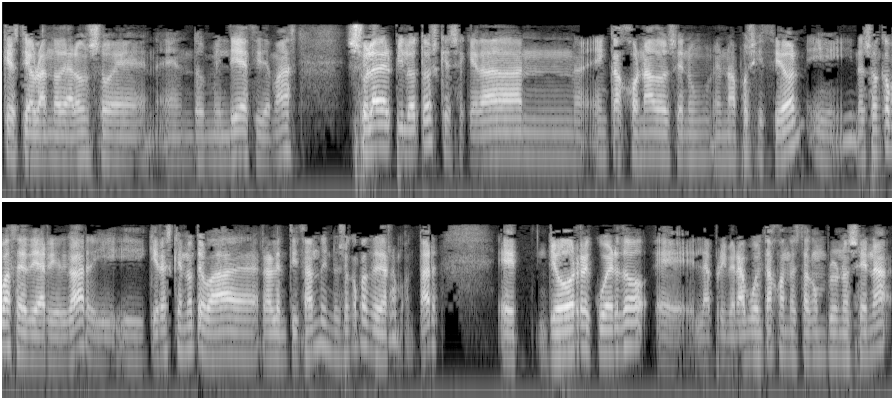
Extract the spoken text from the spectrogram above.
que estoy hablando de Alonso en, en 2010 y demás. Suele haber pilotos que se quedan encajonados en, un- en una posición y, no son capaces de arriesgar y, y quieras que no te va ralentizando y no son capaces de remontar. Eh, yo recuerdo eh, la primera vuelta cuando está con Bruno Sena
